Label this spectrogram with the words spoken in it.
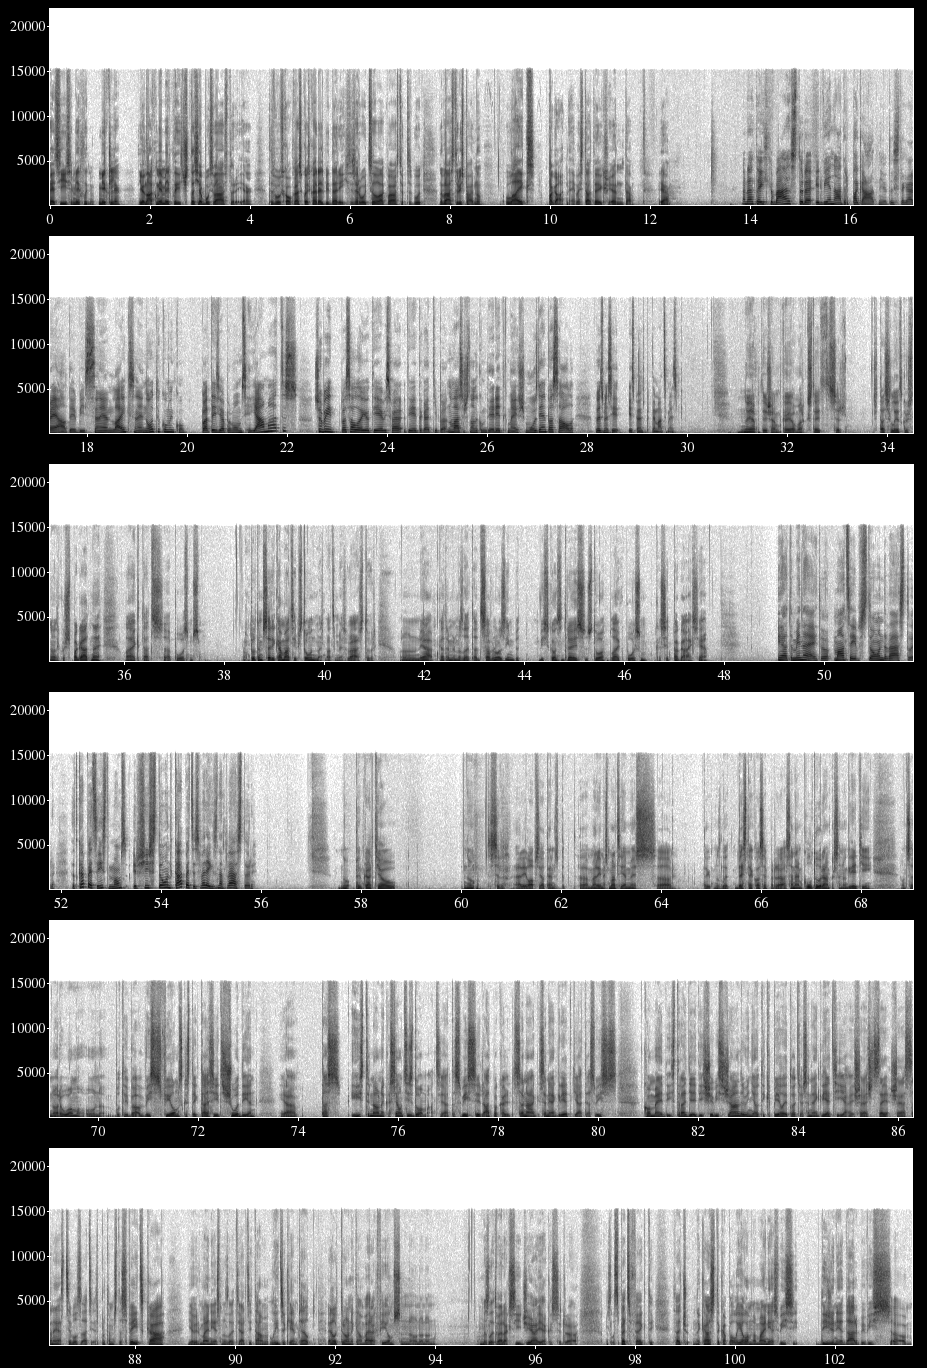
pēc īsa mirkli, mirkļa, jo nākamajā mirklī tas jau būs vēsture, ja? Tas būs kaut kas, ko es kādreiz biju darījis. Tas var būt cilvēku vēsture, tas būtu, nu, vēsture vispār, nu, laiks pagātnē, vai tā teikšu, ja? Nu, tā, jā. Varētu teikt, ka vēsture ir vienāda ar pagātni, jo tas ir reāli. Tie bija senie laiki, senie notikumi, ko patiesībā par mums ir jāmācās. Šobrīd pasaulē jau tie visvair, tie tā kā, ķipa, nu, vēstures notikumi tie ir ietekmējuši mūsdienu pasauli, tāpēc mēs iespējams par tiem mācāmies. Nu jā, patiešām, kā jau Marks teica, tas ir, tās ir lietas, kuras notikušas pagātnē, laika tāds uh, posms. Protams, arī kā mācības stunda mēs mācāmies vēsturi. Un, jā, katram ir mazliet tāda sava nozīme, bet viss koncentrējas uz to laika posmu, kas ir pagājis. Jā. Jā, tu minēji to mācību stundu vēsturi. Tad kāpēc īsti mums ir šī stunda? Kāpēc ir svarīgi zināt vēsturi? Nu, pirmkārt, jau nu, tas ir arī labs jautājums, bet um, arī mēs mācījāmies uh, teikt, mazliet desmitajā klasē par uh, senām kultūrām, par seno Grieķiju un seno Romu. Un būtībā visas filmas, kas tiek taisītas šodien, jā, tas īsti nav nekas jauns izdomāts. Jā. Tas viss ir atpakaļ senā, senajā Grieķijā, tās visas komēdijas, traģēdijas, šie visi žanri jau tika pielietot jau senajā Grieķijā, šajās, šajās senajās civilizācijās. Protams, tas veids, kā jau ir mainījies mazliet jā, ar citām līdzekļiem, tel, elektronikām, vairāk filmas un, un, un, un mazliet vairāk CGI, jā, kas ir uh, mazliet specifekti, taču nekas tā kā pa lielam nav mainījies, visi diženie darbi, viss, um,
